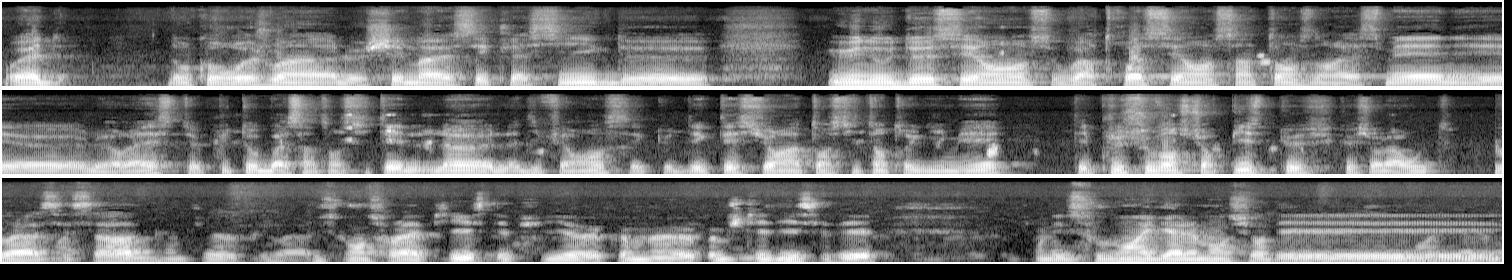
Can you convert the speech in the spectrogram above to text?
Ouais, donc on rejoint le schéma assez classique de une ou deux séances, voire trois séances intenses dans la semaine et euh, le reste plutôt basse intensité. Là, la différence, c'est que dès que tu es sur intensité, entre guillemets, tu es plus souvent sur piste que, que sur la route. Voilà, c'est ça. Euh, plus, souvent sur la piste. Et puis, euh, comme, comme je t'ai dit, c'est des, on est souvent également sur des,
